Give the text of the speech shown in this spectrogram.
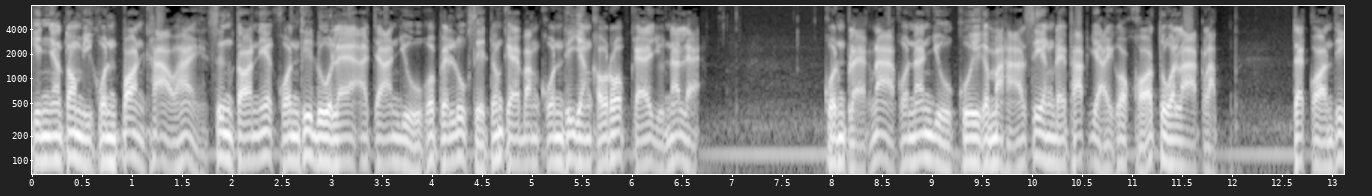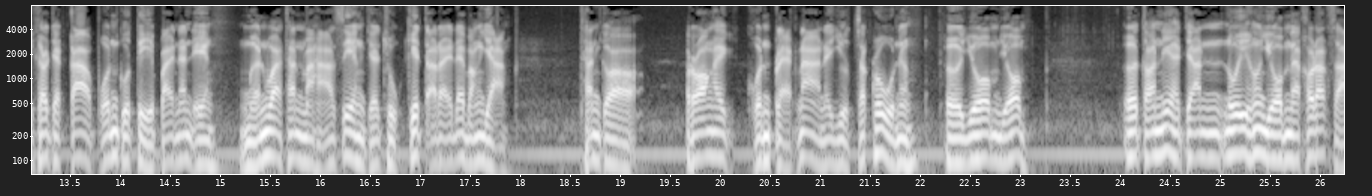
กินยังต้องมีคนป้อนข้าวให้ ซึ่งตอนนี้คนที่ดูแลอาจารย์อยู่ก็เป็นลูกศิษย์ของแกบางคนที่ยังเคารพแกอยู่นั่นแหละ คนแปลกหน้าคนนั้นอยู่คุยกับมหาเสี่ยงได้พักใหญ่ก็ขอตัวลากลับ แต่ก่อนที่เขาจะก้าวพ้นกุฏิไปนั่นเอง เหมือนว่าท่านมหาเสี่ยงจะฉุกคิดอะไรได้บางอย่าง ท่านก็ร้องให้คนแปลกหน้าในหยุดสักครู่หนึ่งเออโยมโยม เออตอนนี้อาจารย์นุ้ยของโยมนะเขารักษา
